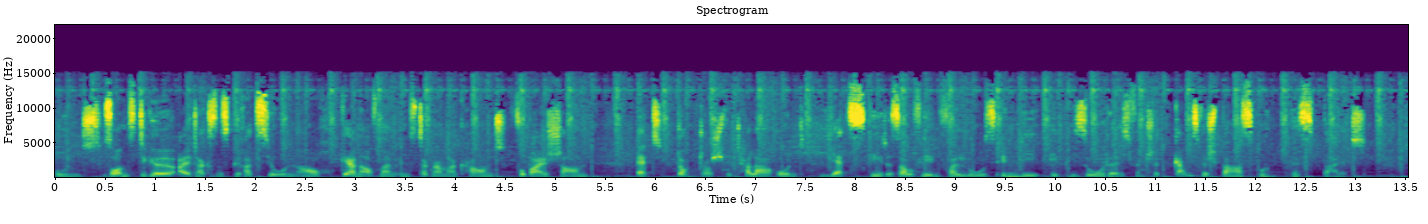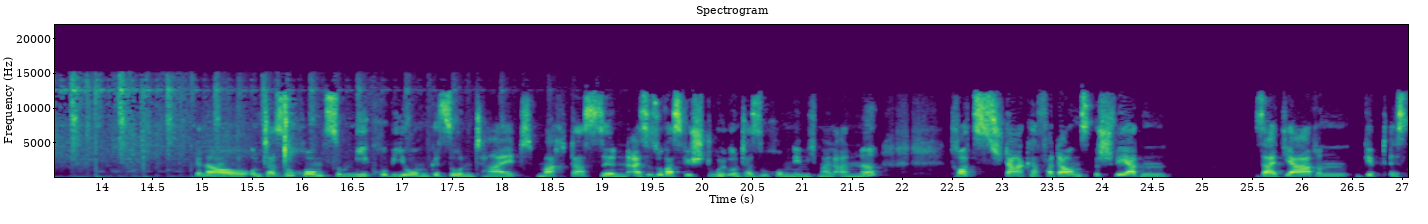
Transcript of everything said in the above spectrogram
und sonstige Alltagsinspirationen auch gerne auf meinem Instagram-Account vorbeischauen. At Dr. Schwitala und jetzt geht es aber auf jeden Fall los in die Episode. Ich wünsche ganz viel Spaß und bis bald. Genau, Untersuchung zum Mikrobiom Gesundheit. Macht das Sinn? Also sowas wie Stuhluntersuchung nehme ich mal an, ne? Trotz starker Verdauungsbeschwerden seit Jahren gibt es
